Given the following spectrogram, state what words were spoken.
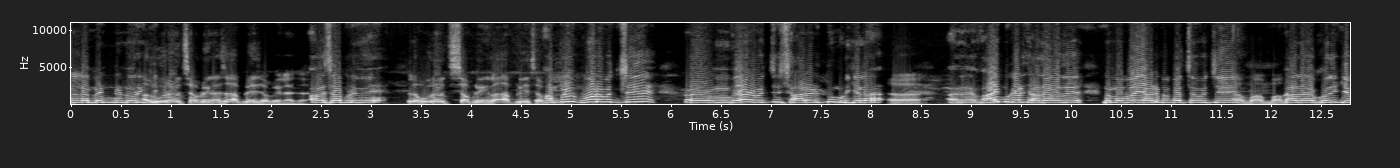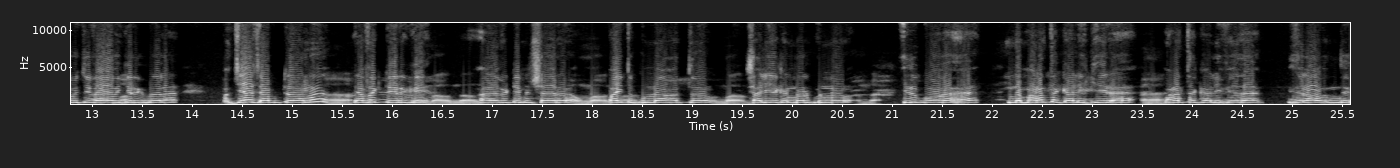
நல்லா மெண்டு நொறுக்கி ஊற வச்சு சாப்பிடுவீங்களா சார்? அப்படியே சாப்பிடுவீங்களா சார்? அதை சாப்பிடுவேன் இல்ல ஊற வச்சு சாப்பிடுவீங்களா? அப்படியே சாப்பிடுவீங்க அப்படியே ஊற வச்சு வேக வச்சு சாறு எடுத்து முடிக்கலாம். அது வாய்ப்பு கிடைச்சு அதாவது நம்ம போய் அடுப்பை பத்த வச்சு அதை கொதிக்க வச்சு வேக வைக்கிறதுக்கு பதிலா பச்சையா சாப்பிட்டாலும் எஃபெக்ட் இருக்கு. விட்டமின் சேரும் வயிற்று புண்ணு ஆத்தும் சளியை கண்ட்ரோல் பண்ணும். இது போக இந்த மணத்தக்காளி கீரை மணத்தக்காளி விதை இதெல்லாம் வந்து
